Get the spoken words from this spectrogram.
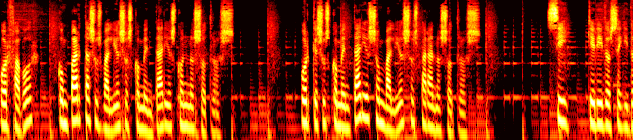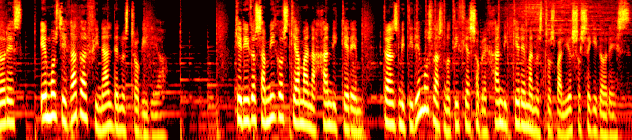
Por favor, comparta sus valiosos comentarios con nosotros porque sus comentarios son valiosos para nosotros. Sí, queridos seguidores, hemos llegado al final de nuestro vídeo. Queridos amigos que aman a Handy Kerem, transmitiremos las noticias sobre Handy Kerem a nuestros valiosos seguidores.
